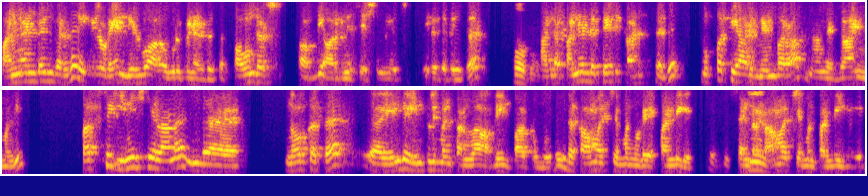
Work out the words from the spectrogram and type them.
பன்னெண்டுங்கிறது எங்களுடைய நிர்வாக உறுப்பினர்கள் sir founders of the organisation இருக்குதுங்க சார் அந்த பன்னெண்டு பேருக்கு அடுத்தது முப்பத்தி ஆறு மெம்பரா நாங்க ஜாயின் பண்ணி ஃபர்ஸ்ட் இனிஷியலான இந்த நோக்கத்தை எங்க இம்ப்ளிமெண்ட் பண்ணலாம் அப்படின்னு பார்க்கும்போது இந்த காமாட்சி அம்மனுடைய பண்டிகை சென்ற. காமாட்சி அம்மன் பண்டிகை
